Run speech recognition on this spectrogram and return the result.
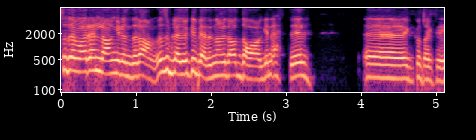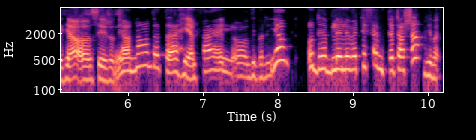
så det var en lang runde, da. Men så ble det jo ikke bedre når vi da dagen etter eh, kontakter IKEA og sier sånn Ja, nå, dette er helt feil. Og de bare Ja, og det ble levert i femte etasje. Vi bare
